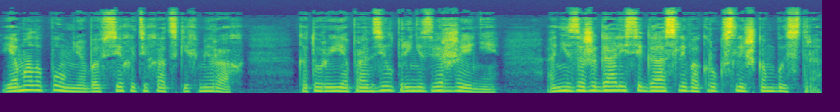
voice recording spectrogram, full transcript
Я мало помню обо всех этих адских мирах, которые я пронзил при низвержении. Они зажигались и гасли вокруг слишком быстро.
